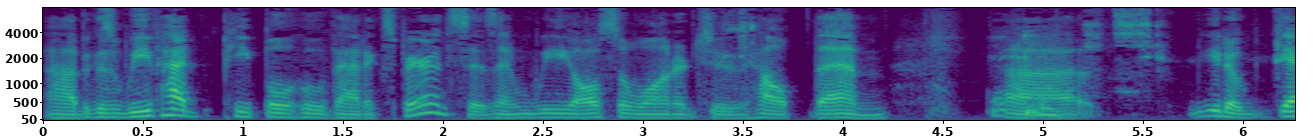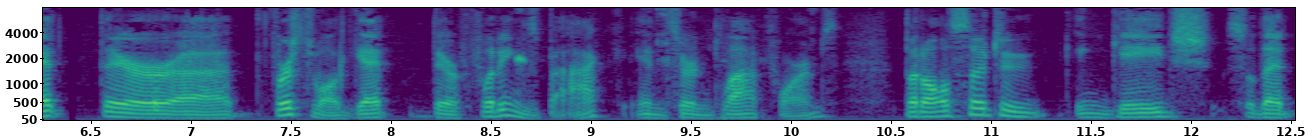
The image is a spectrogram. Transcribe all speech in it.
uh, because we've had people who've had experiences, and we also wanted to help them, uh, you know, get their uh, first of all get their footings back in certain platforms, but also to engage so that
